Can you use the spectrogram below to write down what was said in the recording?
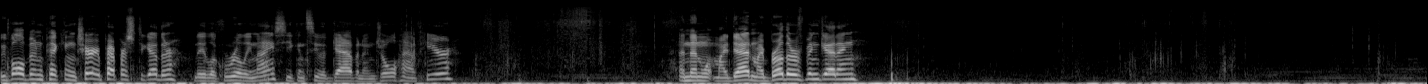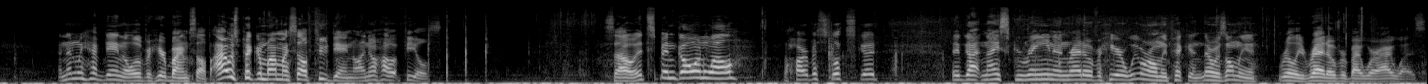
We've all been picking cherry peppers together. They look really nice. You can see what Gavin and Joel have here. And then what my dad and my brother have been getting. And then we have Daniel over here by himself. I was picking by myself too, Daniel. I know how it feels. So it's been going well. The harvest looks good. They've got nice green and red over here. We were only picking, there was only really red over by where I was.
